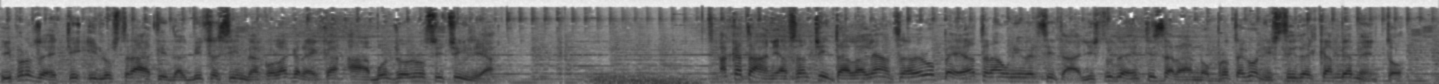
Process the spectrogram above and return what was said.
i progetti illustrati dal vice sindaco La Greca a Buongiorno Sicilia. A Catania sancita l'alleanza europea tra università, gli studenti saranno protagonisti del cambiamento.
